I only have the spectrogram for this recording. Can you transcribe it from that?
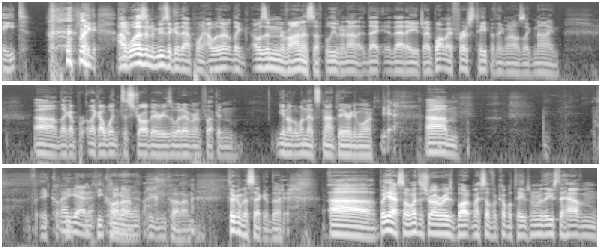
eight. like I Yeah. was into music at that point. I was uh, like I was in Nirvana and stuff. Believe it or not, at that at that age, I bought my first tape. I think when I was like nine. Um, like I like I went to Strawberries or whatever and fucking, you know, the one that's not there anymore. Yeah. Um, it I he, get it. He I caught on. it. He, he caught on. Took him a second though. Uh, but yeah, so I went to Strawberries, bought myself a couple tapes. Remember they used to have them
